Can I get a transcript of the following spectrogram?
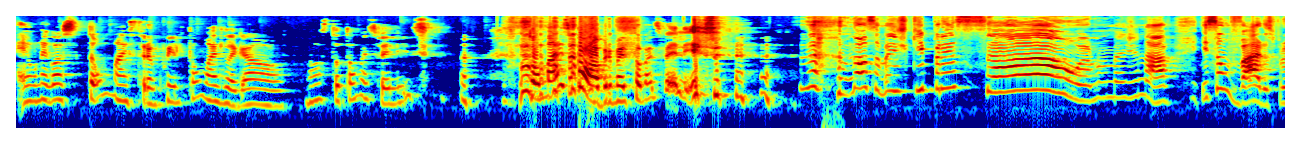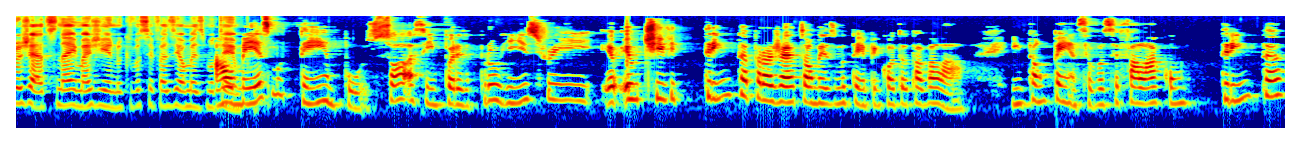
é um negócio tão mais tranquilo, tão mais legal. Nossa, tô tão mais feliz. tô mais pobre, mas tô mais feliz. Nossa, mas que pressão! Eu não imaginava. E são vários projetos, né? Imagino que você fazia ao mesmo tempo. Ao mesmo tempo, só assim, por exemplo, pro History, eu, eu tive 30 projetos ao mesmo tempo enquanto eu tava lá. Então pensa, você falar com 30,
